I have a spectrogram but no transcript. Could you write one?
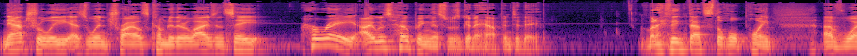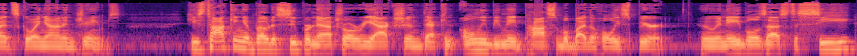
naturally as when trials come to their lives and say, Hooray, I was hoping this was going to happen today. But I think that's the whole point of what's going on in James. He's talking about a supernatural reaction that can only be made possible by the Holy Spirit, who enables us to see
